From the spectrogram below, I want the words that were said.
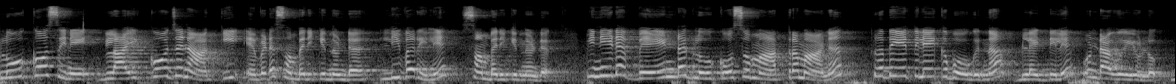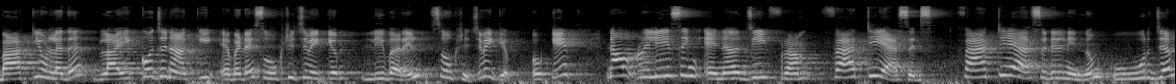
ഗ്ലൂക്കോസിനെ ഗ്ലൈക്കോജൻ ആക്കി എവിടെ സംഭരിക്കുന്നുണ്ട്? ലിവറിൽ സംഭരിക്കുന്നുണ്ട്. പിന്നീട് വേണ്ട ഗ്ലൂക്കോസ് മാത്രമാണ് ഹൃദയത്തിലേക്ക് പോകുന്ന ബ്ലഡിൽ ഉണ്ടാവുകയുള്ളൂ. ബാക്കിയുള്ളത് ഗ്ലൈക്കോജനാക്കി എവിടെ സൂക്ഷിച്ചു വെക്കും? ലിവറിൽ സൂക്ഷിച്ചു വെക്കും. Okay? Now releasing energy from fatty acids fatty ആസിഡിൽ നിന്നും ഊർജം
